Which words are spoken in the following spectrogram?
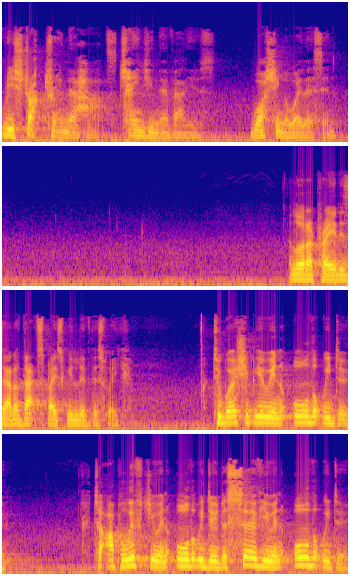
restructuring their hearts, changing their values, washing away their sin. And Lord, I pray it is out of that space we live this week. To worship you in all that we do, to uplift you in all that we do, to serve you in all that we do.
